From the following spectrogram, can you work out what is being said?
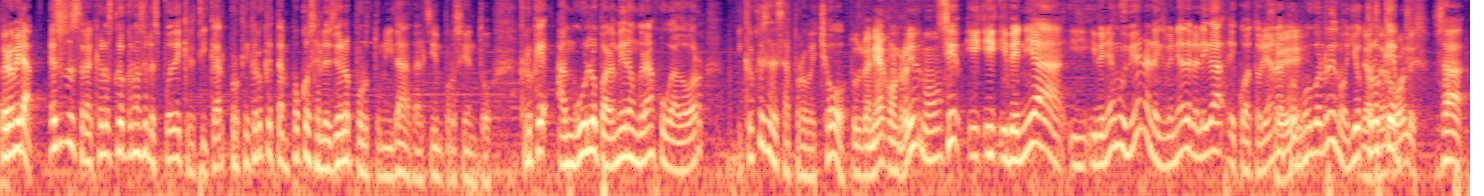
Pero mira, esos extranjeros creo que no se les puede criticar porque creo que tampoco se les dio la oportunidad al 100%. Creo que Angulo para mí era un gran jugador y creo que se desaprovechó. Pues venía con ritmo. Sí, y, y- y venía y, y venía muy bien, Alex. Venía de la liga ecuatoriana Sí, con muy buen ritmo. Yo creo que, goles. o sea,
